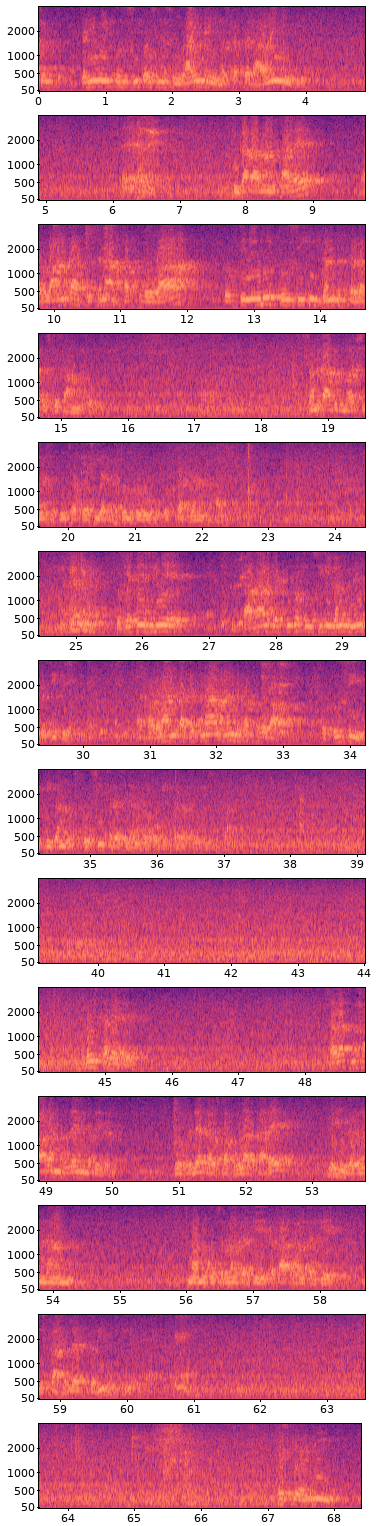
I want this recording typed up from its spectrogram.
चढ़ी हुई तुलसी को उसने सूंघा ही नहीं, मस्तक पर धारण ही नहीं किया। इनका कारण लिखा है, भगवान का जितना भक्त होगा, उतनी ही तुलसी की गंध प्रगट उसके सामने होगी। सनकादिक महर्षियों से पूछो, कैसी अद्भुत उनको उत्कट गंध आई तो कहते इसलिए साधारण व्यक्ति को तुलसी की गंध नहीं प्रतीत होती भगवान का जितना आनंद भक्त होगा तो तुलसी की गंध उसको उसी तरह से अनुभव होगी प्रगट होगी इसके सामने तो इस तरह से सरस्मसारम हृदय बतेगन जो हृदय का उसका फूलाधिकार है ये जी भगवान नाम, नामों को श्रवण करके, कथा श्रवण करके, जिसका हृदय गरीब होती है। तो इसके अधीन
